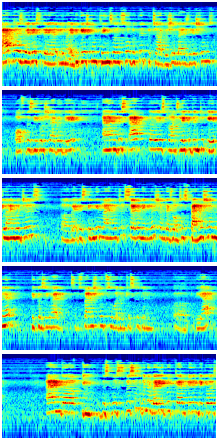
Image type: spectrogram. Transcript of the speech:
app has various uh, you know, educational things also with it, which are visualizations of the Zero Shadow Day. And this app uh, is translated into eight languages uh, various Indian languages, seven English, and there's also Spanish in there because you had some Spanish groups who were interested in uh, the app. And uh, this, this, this has been a very good campaign because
